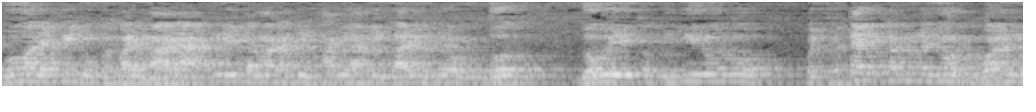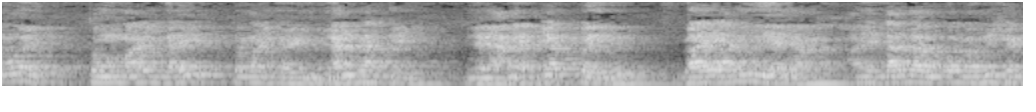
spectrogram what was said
ગોવારે કીધું કે ભાઈ, મારે આટલી તમારાથી સારી આવી ગાયું છે દોવી તો બીજી દોરો પણ છતાંય તમને જો વન હોય, તો હું મારી ગાય, તમારી ગાયનું ધ્યાન રાખી ને આને ટેપ કર્યું. ગાય આવી અહીંયા અને દાદા ઉપર અભિષેક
